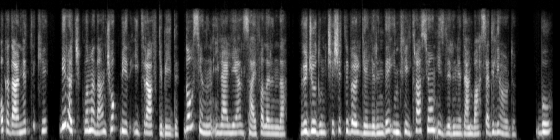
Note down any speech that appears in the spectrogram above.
O kadar netti ki, bir açıklamadan çok bir itiraf gibiydi. Dosyanın ilerleyen sayfalarında, vücudun çeşitli bölgelerinde infiltrasyon izleri neden bahsediliyordu. Bu,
